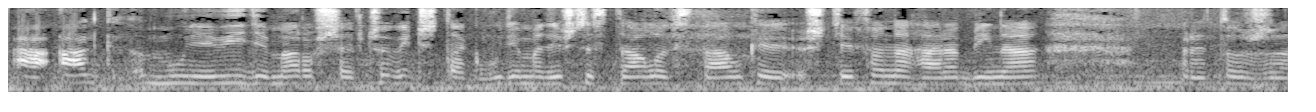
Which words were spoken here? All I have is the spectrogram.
A ak mu nevíde Maroš Ševčovič, tak bude mať ešte stále v stávke Štefana Harabina, pretože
